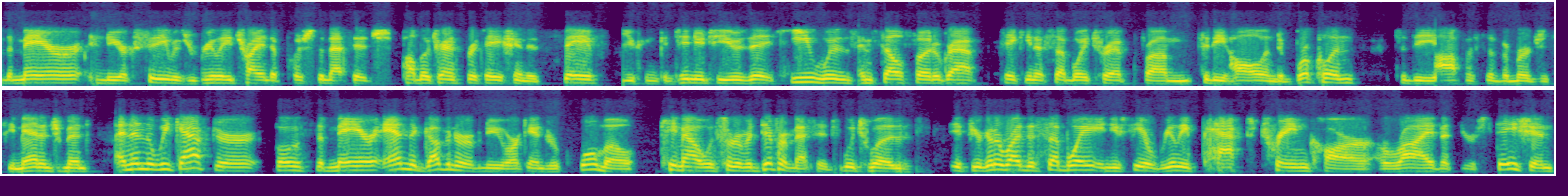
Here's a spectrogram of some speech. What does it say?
the mayor in New York City was really trying to push the message public transportation is safe. You can continue to use it. He was himself photographed taking a subway trip from City Hall into Brooklyn to the Office of Emergency Management. And then the week after, both the mayor and the governor of New York, Andrew Cuomo, came out with sort of a different message, which was if you're going to ride the subway and you see a really packed train car arrive at your station,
